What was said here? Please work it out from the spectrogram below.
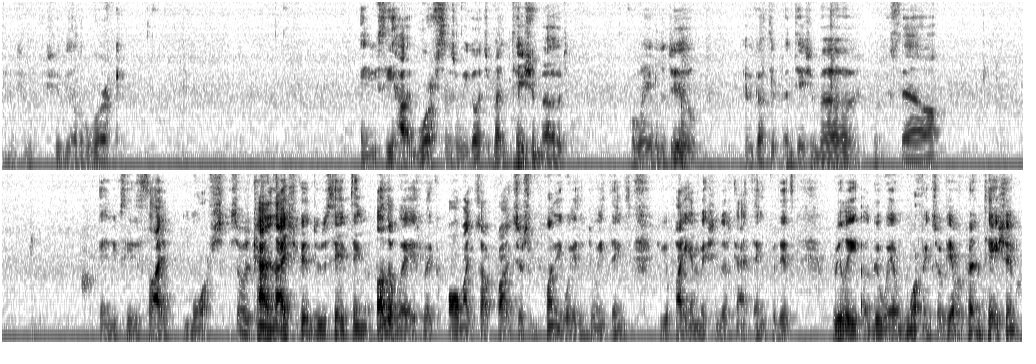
should, should be able to work and you see how it morphs. As we go into presentation mode, what we're able to do, and we go through presentation mode, Excel, and you see the slide morphs. So it's kind of nice. You could do the same thing other ways, like all Microsoft products. There's plenty of ways of doing things. You can apply animation, those kind of things, but it's really a good way of morphing. So if you have a presentation,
